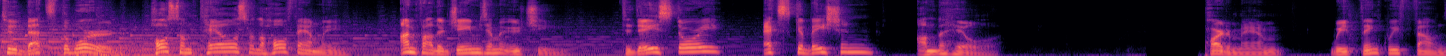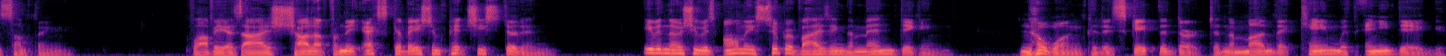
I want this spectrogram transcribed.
to That's the Word, wholesome tales for the whole family. I'm Father James Yamauchi. Today's story Excavation on the Hill. Pardon, ma'am. We think we've found something. Flavia's eyes shot up from the excavation pit she stood in. Even though she was only supervising the men digging, no one could escape the dirt and the mud that came with any dig.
